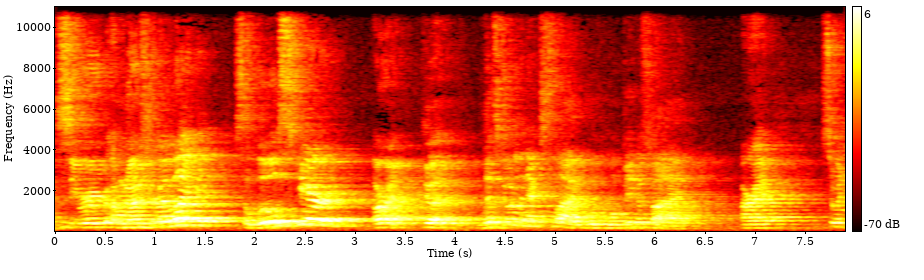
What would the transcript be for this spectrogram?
See where I'm not sure I like it. It's a little scary. All right, good. Let's go to the next slide. We'll, we'll bigify. All right. So it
